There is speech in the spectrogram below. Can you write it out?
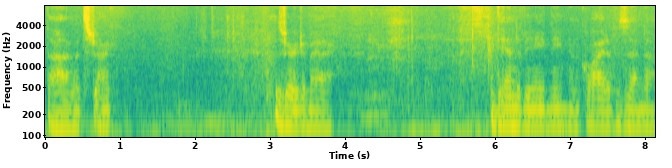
the would strike. It was very dramatic at the end of an evening in the quiet of a zendo.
